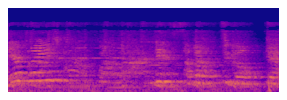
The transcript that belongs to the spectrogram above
Airplanes, it's about to go down.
